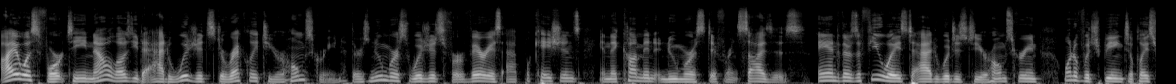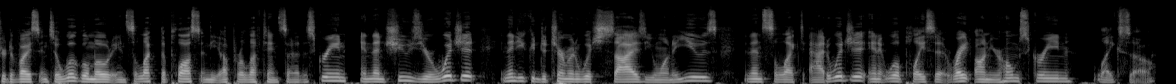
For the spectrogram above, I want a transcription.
iOS 14 now allows you to add widgets directly to your home screen. There's numerous widgets for various applications, and they come in numerous different sizes. And there's a few ways to add widgets to your home screen, one of which being to place your device into wiggle mode and select the plus in the upper left-hand side of the screen, and then choose your widget, and then you can determine which size you want to use, and then select add widget, and it will place it right on your home screen, like so.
